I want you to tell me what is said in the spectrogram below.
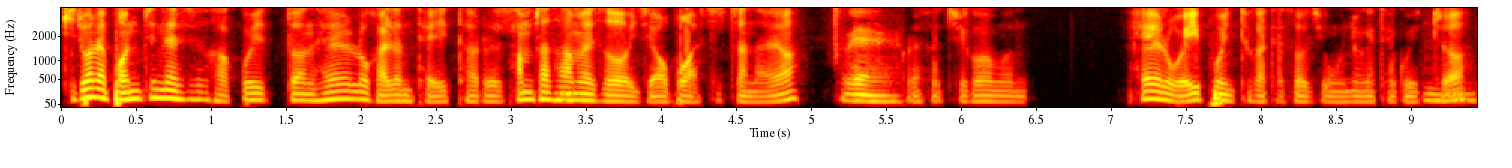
기존에 번지넷에서 갖고 있던 헤일로 관련 데이터를 343에서 이제 업어왔었잖아요. 예. 그래서 지금은 헤일로 웨이포인트가 돼서 지금 운영이 되고 있죠. 음.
